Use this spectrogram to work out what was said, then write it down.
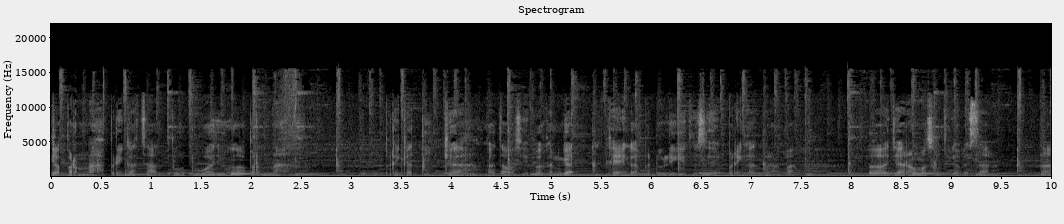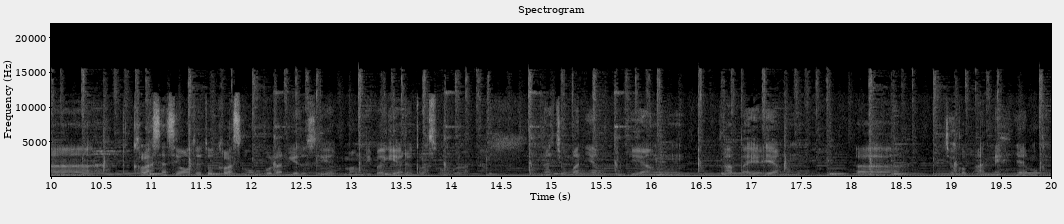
nggak pernah peringkat satu dua juga nggak pernah peringkat tiga nggak tahu sih bahkan nggak kayak nggak peduli gitu sih peringkat berapa. E, jarang masuk tiga besar. E, kelasnya sih waktu itu kelas unggulan gitu sih memang dibagi ada kelas unggulan nah cuman yang yang apa ya yang e, cukup anehnya mungkin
